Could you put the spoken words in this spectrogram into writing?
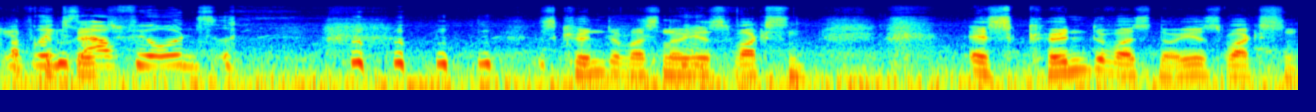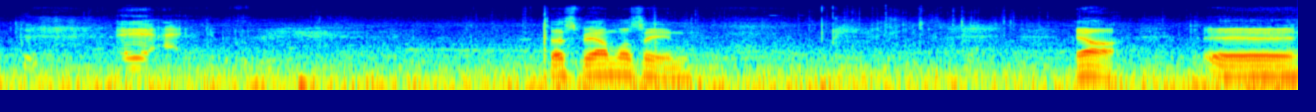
Übrigens abgedreht. auch für uns. Es könnte was Neues wachsen. Es könnte was Neues wachsen. Äh, Das werden wir sehen. Ja, äh,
